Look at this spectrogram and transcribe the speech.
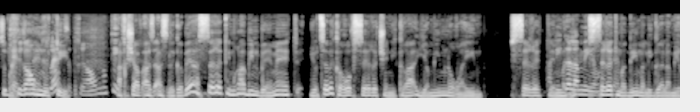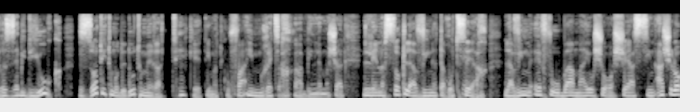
זו כן, בחירה אומנותית. בהחלט, זו בחירה אומנותית. עכשיו, אז, אז לגבי הסרט עם רבין, באמת, יוצא בקרוב סרט שנקרא ימים נוראים. סרט, מד... אמיר, סרט כן. מדהים על יגאל עמיר. זה בדיוק, זאת התמודדות מרתקת עם התקופה, עם רצח רבין למשל. לנסות להבין את הרוצח, כן. להבין מאיפה הוא בא, מהיו שורשי השנאה שלו,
